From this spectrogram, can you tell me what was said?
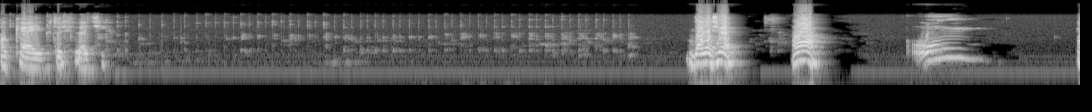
Okej, ktoś leci. Udało się! A! Um. O!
